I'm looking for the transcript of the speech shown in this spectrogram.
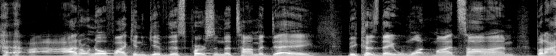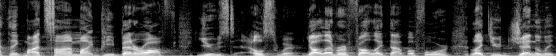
I don't know if I can give this person the time of day because they want my time, but I think my time might be better off used elsewhere. Y'all ever felt like that before? Like you genuinely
